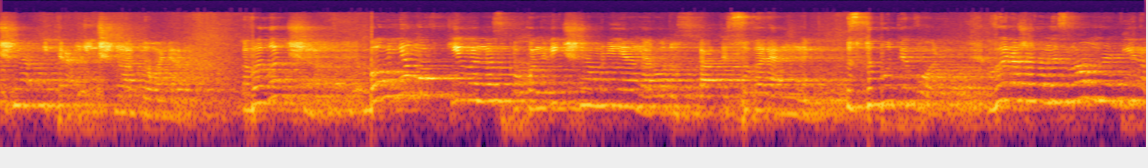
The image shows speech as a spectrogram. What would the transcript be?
велична і трагічна доля. Велична, бо в ньому втілена споконвічна мрія народу стати суверенним, здобути волю, виражена незламна віра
